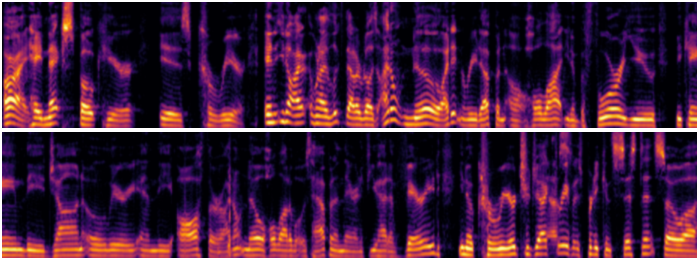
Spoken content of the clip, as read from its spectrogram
All right. Hey, next spoke here is career. And you know, I, when I looked at that, I realized I don't know. I didn't read up an, a whole lot. You know, before you became the John O'Leary and the author, I don't know a whole lot of what was happening there. And if you had a varied, you know, career trajectory, yes. if it was pretty consistent. So, uh,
